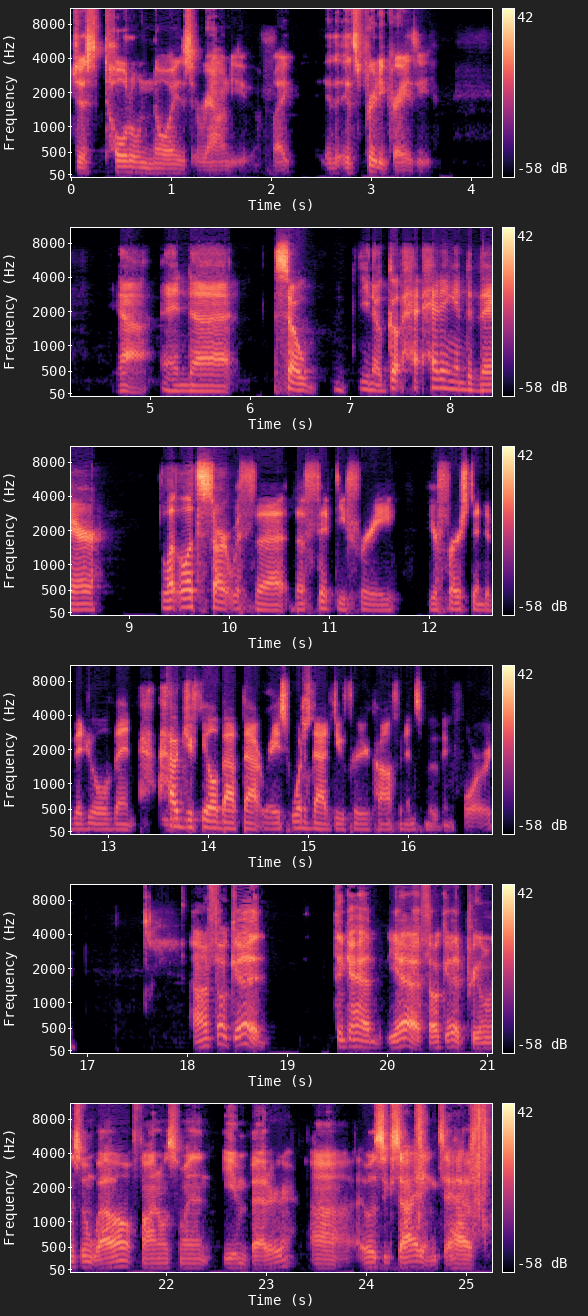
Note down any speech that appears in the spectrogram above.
just total noise around you. Like it, it's pretty crazy. Yeah, and uh, so you know, go he- heading into there let, us start with the the 50 free your first individual event how did you feel about that race what did that do for your confidence moving forward uh, i felt good think i had yeah it felt good prelims went well finals went even better uh, it was exciting to have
